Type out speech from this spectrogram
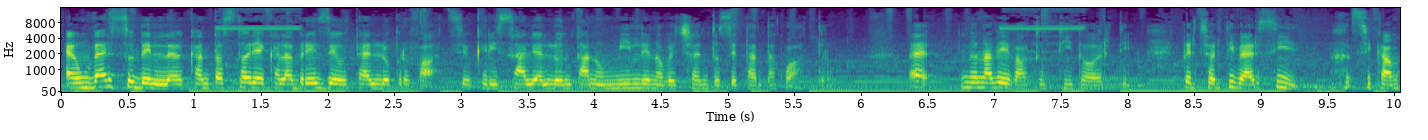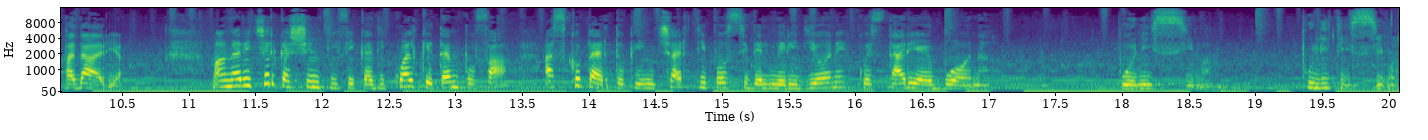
È un verso del cantastorie calabrese Otello Profazio che risale al lontano 1974. Eh, non aveva tutti i torti. Per certi versi si campa d'aria ma una ricerca scientifica di qualche tempo fa ha scoperto che in certi posti del meridione quest'aria è buona, buonissima, pulitissima.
